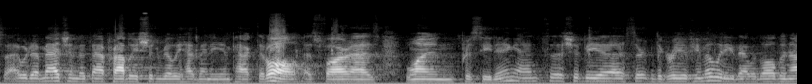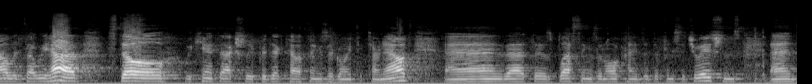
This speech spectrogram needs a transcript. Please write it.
so I would imagine that that probably shouldn't really have any impact at all as far as one proceeding, and there should be a certain degree of humility that with all the knowledge that we have, still we can't actually predict how things are going to turn out, and that there's blessings in all kinds of different situations, and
